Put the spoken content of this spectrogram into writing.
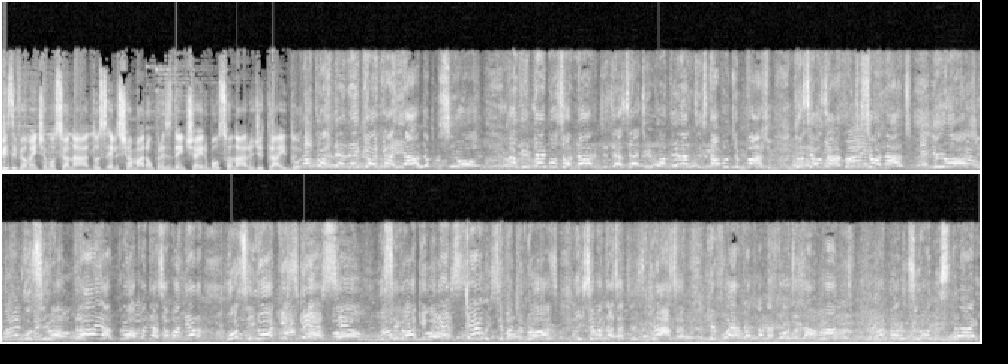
Visivelmente emocionados, eles chamaram o presidente Jair Bolsonaro de traidor. Eu coordenei ganhada pro senhor. Eu gritei Bolsonaro 17 enquanto eles estavam debaixo dos seus ar-condicionados. E hoje o senhor trai a tropa dessa maneira. O senhor que cresceu, o senhor que cresceu em cima de nós, em cima dessa desgraça que foi a das Forças Armadas. Agora o senhor nos trai.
